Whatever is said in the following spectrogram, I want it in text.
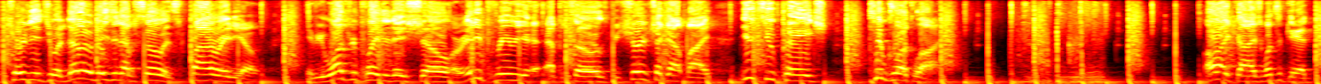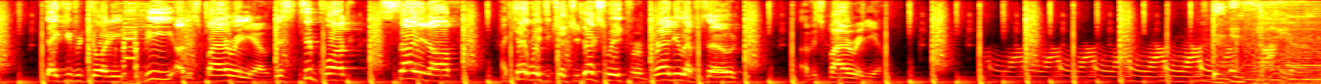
Turned you into another amazing episode of Inspire Radio. If you want to replay today's show or any previous episodes, be sure to check out my YouTube page, Tim Clark Live. Alright guys, once again, thank you for joining me on Inspire Radio. This is Tim Clark signing off. I can't wait to catch you next week for a brand new episode of Inspire Radio. Inspire.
